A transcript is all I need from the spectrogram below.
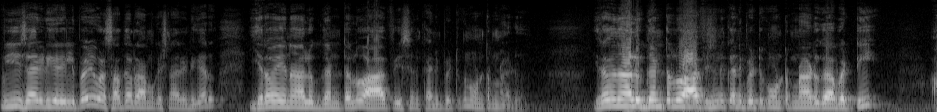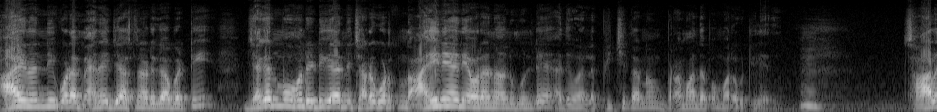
విజయసాయిరెడ్డి గారు వెళ్ళిపోయి ఇప్పుడు సజ్జల రామకృష్ణారెడ్డి గారు ఇరవై నాలుగు గంటలు ఆఫీసుని కనిపెట్టుకుని ఉంటున్నాడు. ఇరవై నాలుగు గంటలు ఆఫీసుని కనిపెట్టుకుని ఉంటున్నాడు కాబట్టి ఆయనన్నీ కూడా మేనేజ్ చేస్తున్నాడు కాబట్టి జగన్మోహన్ రెడ్డి గారిని చెడగొడుతుంది ఆయనే అని ఎవరైనా అనుకుంటే అది వాళ్ళ పిచ్చితనం ప్రమాదపం మరొకటి లేదు. చాలా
